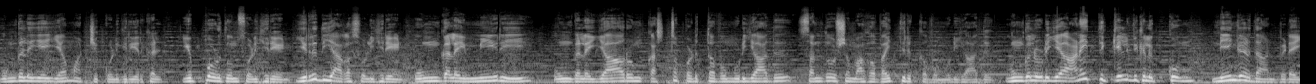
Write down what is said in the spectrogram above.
உங்களையே ஏமாற்றிக் கொள்கிறீர்கள். இப்பொழுதும் சொல்கிறேன் இறுதியாக சொல்கிறேன் உங்களை மீறி உங்களை யாரும் கஷ்டப்படுத்தவும் முடியாது சந்தோஷமாக வைத்திருக்கவும் முடியாது. உங்களுடைய அனைத்து கேள்விகளுக்கும் நீங்கள் தான் விடை.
